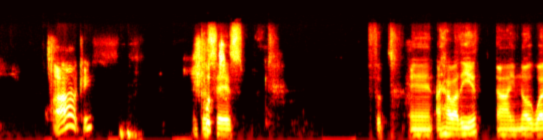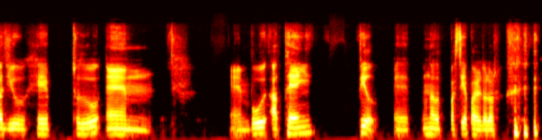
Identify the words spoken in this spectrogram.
Ah, ok. Entonces, foot. And I have a deed. I know what you have to do and, and buy a pain pill. eh, una pastilla para el dolor.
